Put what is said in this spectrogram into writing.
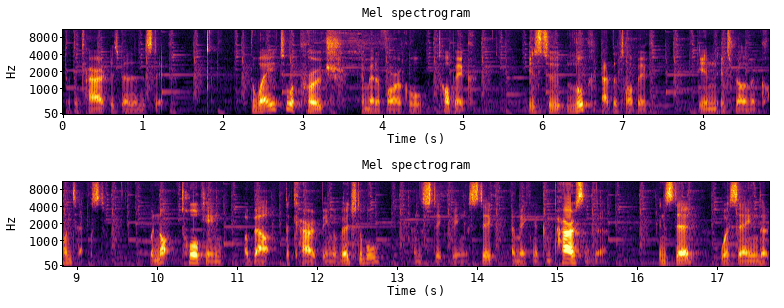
that the carrot is better than the stick. The way to approach a metaphorical topic is to look at the topic in its relevant context. We're not talking about the carrot being a vegetable and the stick being a stick and making a comparison there. Instead, we're saying that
